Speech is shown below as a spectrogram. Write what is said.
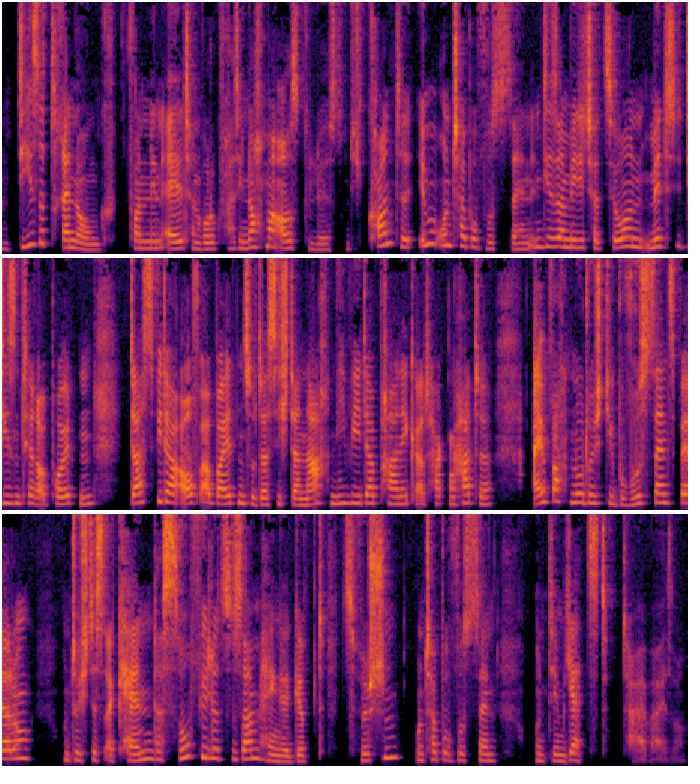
Und diese Trennung von den Eltern wurde quasi nochmal ausgelöst. Und ich konnte im Unterbewusstsein, in dieser Meditation mit diesem Therapeuten das wieder aufarbeiten, sodass ich danach nie wieder Panikattacken hatte. Einfach nur durch die Bewusstseinswerdung und durch das Erkennen, dass es so viele Zusammenhänge gibt zwischen Unterbewusstsein und dem Jetzt teilweise.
